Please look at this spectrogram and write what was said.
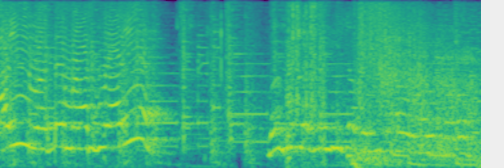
આવી વડે માર્ગ આઈ બંધ બંધ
